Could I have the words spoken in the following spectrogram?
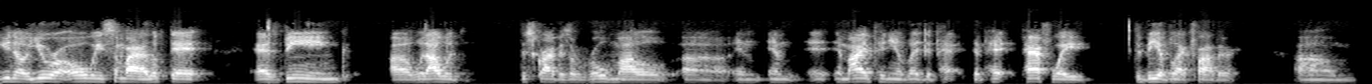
you know you were always somebody I looked at as being uh, what I would describe as a role model, uh, and, and in my opinion, led the, pa- the pa- pathway to be a black father. Um,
